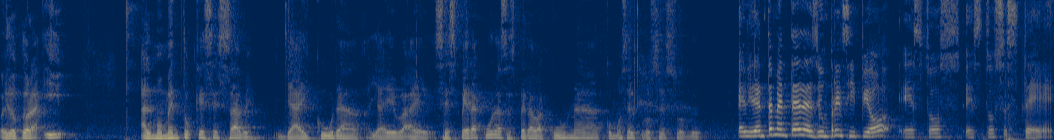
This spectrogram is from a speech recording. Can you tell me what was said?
Oye, doctora, y al momento que se sabe, ya hay cura, ya se espera cura, se espera vacuna, ¿cómo es el proceso de evidentemente desde un principio estos, estos este,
